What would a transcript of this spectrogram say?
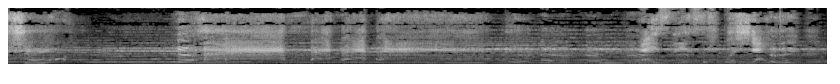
shame? This is for shame.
